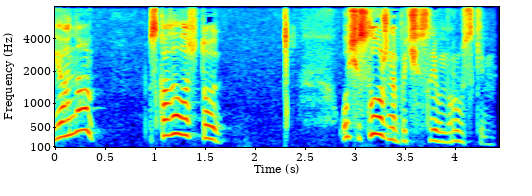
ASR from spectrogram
и она сказала, что очень сложно быть счастливым русским.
